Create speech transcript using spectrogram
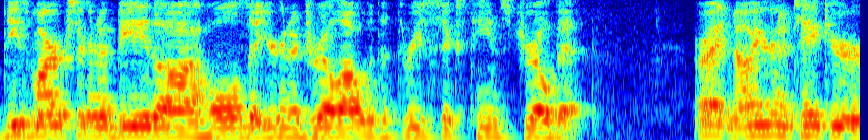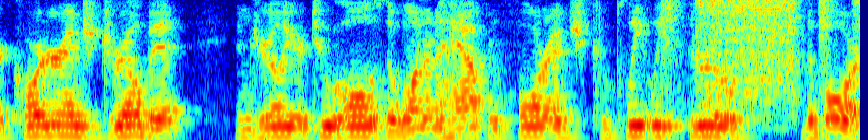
These marks are going to be the holes that you're going to drill out with the 3 16 drill bit. Alright, now you're going to take your quarter inch drill bit and drill your two holes, the one and a half and four inch, completely through the board.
